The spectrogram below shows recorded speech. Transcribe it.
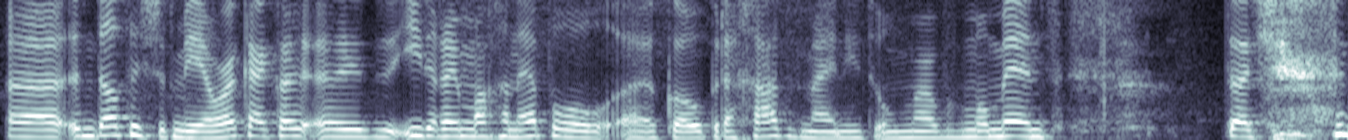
Eh, en dat is het meer hoor. Kijk, eh, iedereen mag een Apple kopen, daar gaat het mij niet om. Maar op het moment dat je,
